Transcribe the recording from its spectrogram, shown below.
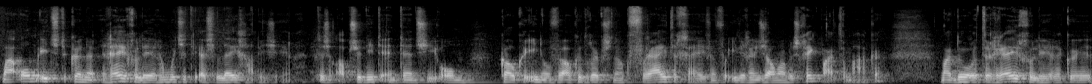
maar om iets te kunnen reguleren moet je het eerst legaliseren. Het is absoluut niet de intentie om cocaïne of welke drugs dan ook vrij te geven en voor iedereen zomaar beschikbaar te maken. Maar door het te reguleren kun je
